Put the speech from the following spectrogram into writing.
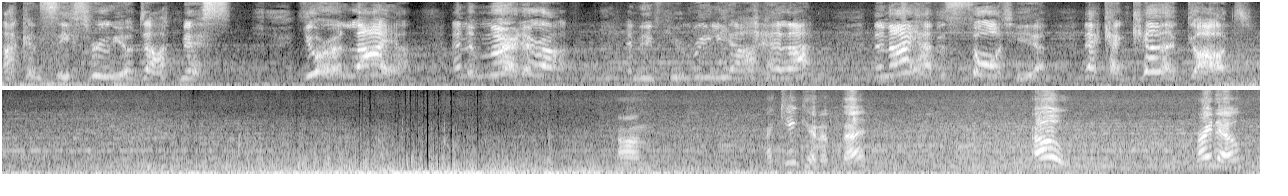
I can see through your darkness. You're a liar and a murderer. And if you really are Hela, then I have a sword here that can kill a god. Um, I can't get up that. Oh, righto.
